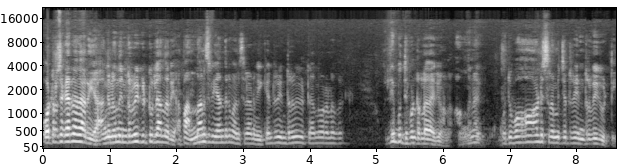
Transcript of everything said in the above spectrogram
ഓട്ടോറിക്ഷക്കാരൻ അതറിയാം. അങ്ങനെ ഒന്നും ഇന്റർവ്യൂ കിട്ടില്ല എന്നറിയാം അപ്പം അന്നാണ് ശ്രീകാന്തിന് മനസ്സിലാണ് വീക്കെൻഡ് ഒരു ഇന്റർവ്യൂ കിട്ടുക എന്ന് പറയുന്നത് വലിയ ബുദ്ധിമുട്ടുള്ള കാര്യമാണ്. അങ്ങനെ ഒരുപാട് ശ്രമിച്ചിട്ടൊരു ഇന്റർവ്യൂ കിട്ടി.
